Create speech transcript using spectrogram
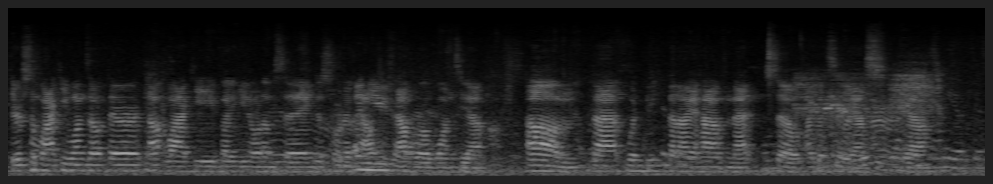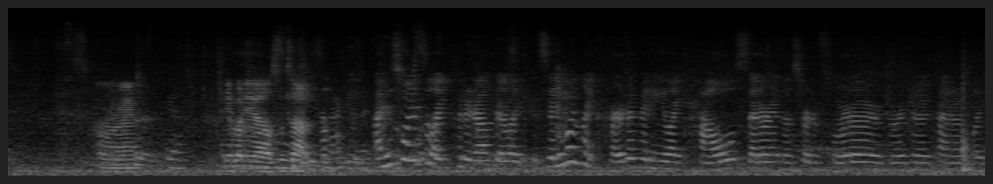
there's some wacky ones out there. Not wacky, but you know what I'm saying. Just sort of out, Unusual. outworld ones. Yeah. Um, that would be that I have met. So I could say yes. Yeah. All right. Anybody else? What's up? I just wanted to like put it out there. Like, has anyone like heard of any like howls that are in the sort of Florida or Georgia kind of like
